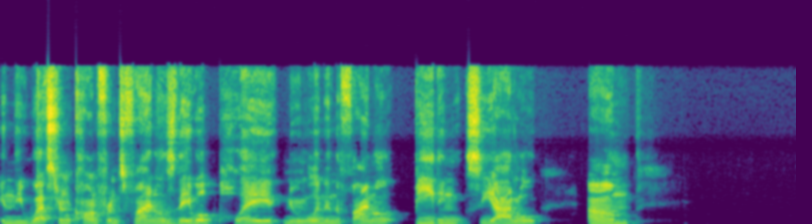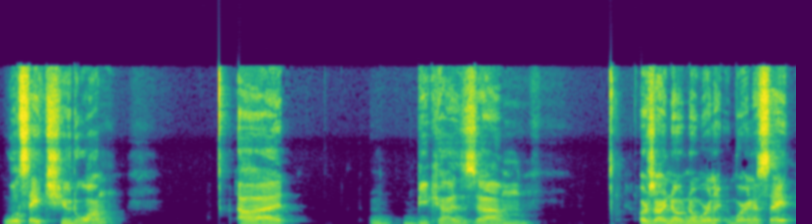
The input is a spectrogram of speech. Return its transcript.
in the Western Conference Finals, they will play New England in the final, beating Seattle. Um, we'll say two to one. Uh, because um or sorry, no, no, we're gonna we're gonna say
